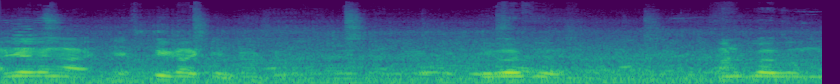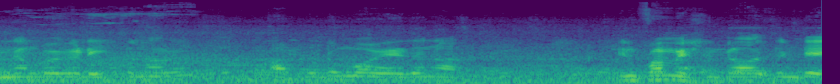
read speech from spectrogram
అదేవిధంగా ఎస్పీ గారు చెప్పినట్టు ఈరోజు కనుకోగం నెంబర్ కూడా ఇస్తున్నారు. ఆ కుటుంబం ఏదైనా ఇన్ఫర్మేషన్ కావాల్సింటే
